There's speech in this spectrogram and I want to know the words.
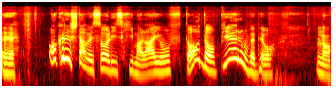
e, o kryształy soli z Himalajów, to dopiero by było. No.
